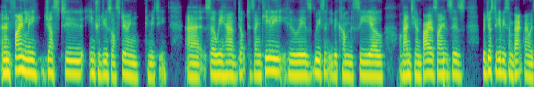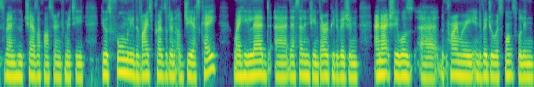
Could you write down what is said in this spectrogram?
And then finally, just to introduce our steering committee. Uh, so we have Dr. Kili, who is recently become the CEO of Antion Biosciences. But just to give you some background with Sven, who chairs up our steering committee, he was formerly the vice president of GSK, where he led uh, their cell and gene therapy division and actually was uh, the primary individual responsible in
